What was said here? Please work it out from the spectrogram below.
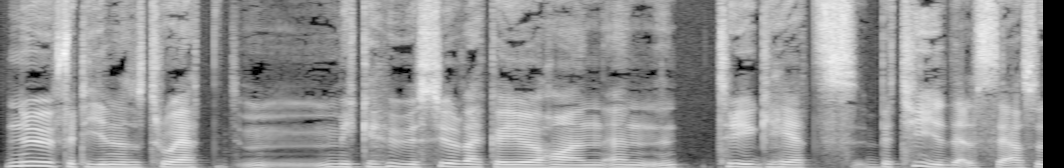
nu för tiden så tror jag att mycket husdjur verkar ju ha en, en trygghetsbetydelse, alltså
